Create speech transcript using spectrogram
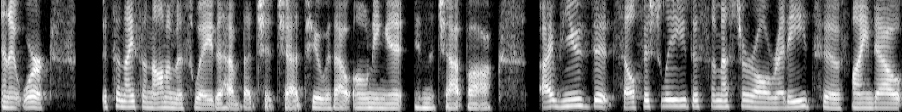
and it works. It's a nice anonymous way to have that chit chat too without owning it in the chat box. I've used it selfishly this semester already to find out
